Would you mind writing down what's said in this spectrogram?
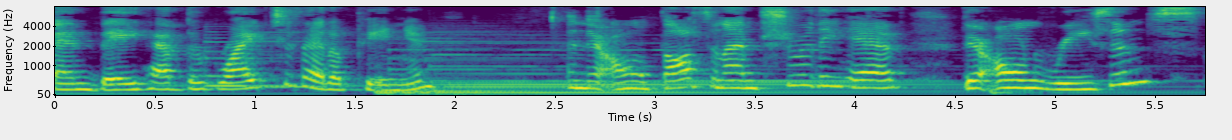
and they have the right to that opinion and their own thoughts, and I'm sure they have their own reasons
